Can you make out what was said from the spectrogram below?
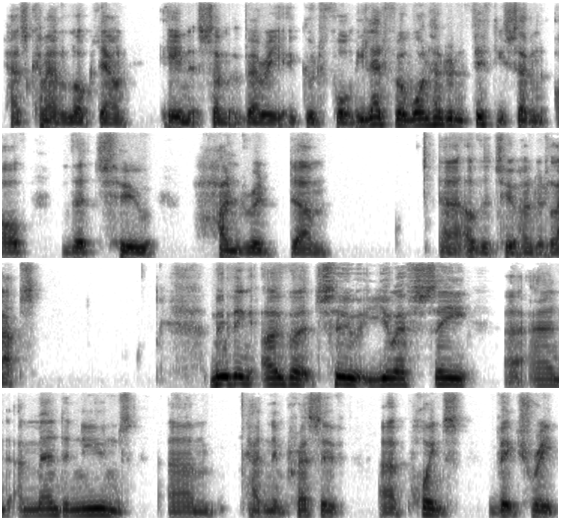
has come out of lockdown in some very good form. He led for 157 of the 200 um, uh, of the 200 laps. Moving over to UFC, uh, and Amanda Nunes um, had an impressive uh, points victory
